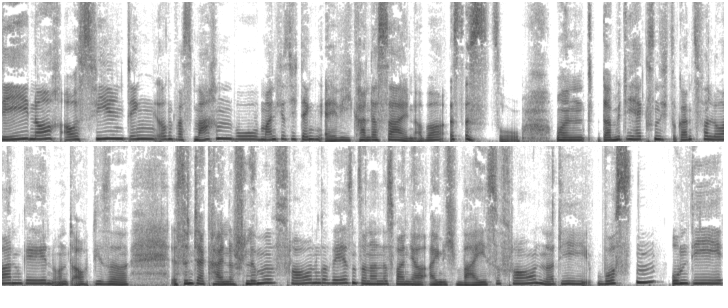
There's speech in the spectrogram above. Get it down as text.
die noch aus vielen Dingen irgendwas machen, wo manche sich denken, ey, wie kann das sein? Aber es ist so. Und damit die Hexen nicht so ganz verloren gehen und auch diese, es sind ja keine schlimme Frauen gewesen, sondern es waren ja eigentlich weiße Frauen, ne, die wussten, um die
